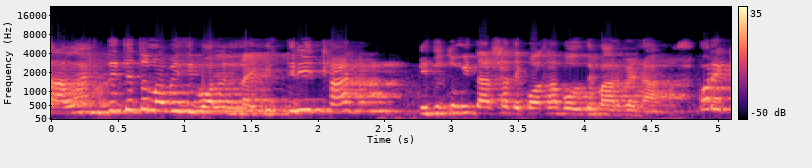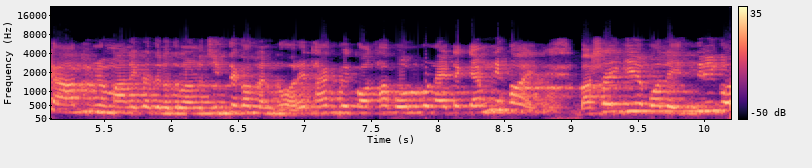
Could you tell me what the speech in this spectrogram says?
তালাক দিতে তো নবীজি বলেন নাই, স্ত্রী থাক, কিন্তু তুমি তার সাথে কথা বলতে পারবে না। পরে কাবিন মালিক রাদিয়াল্লাহু চিন্তা করলেন, ঘরে থাকবে, কথা বলব না, এটা কেমনি হয়? বাসায় গিয়ে বলে, স্ত্রী গো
